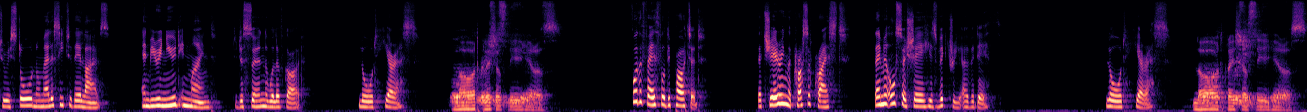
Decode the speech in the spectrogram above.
to restore normalcy to their lives and be renewed in mind to discern the will of God. Lord, hear us. Lord, graciously hear us. For the faithful departed, that sharing the cross of Christ, they may also share his victory over death. Lord, hear us. Lord, graciously hear us.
